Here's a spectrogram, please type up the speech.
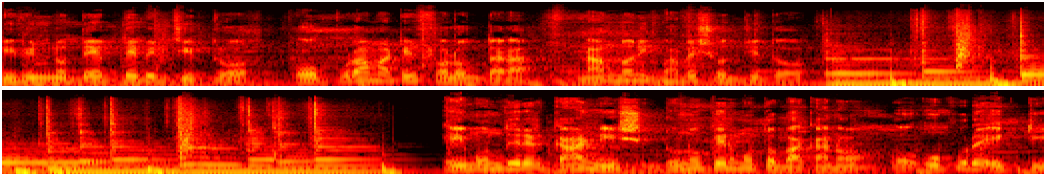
বিভিন্ন দেবদেবীর চিত্র ও পোড়ামাটির ফলক দ্বারা নান্দনিকভাবে সজ্জিত। এই মন্দিরের কার্নিশ ধনুকের মতো বাঁকানো ও উপরে একটি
